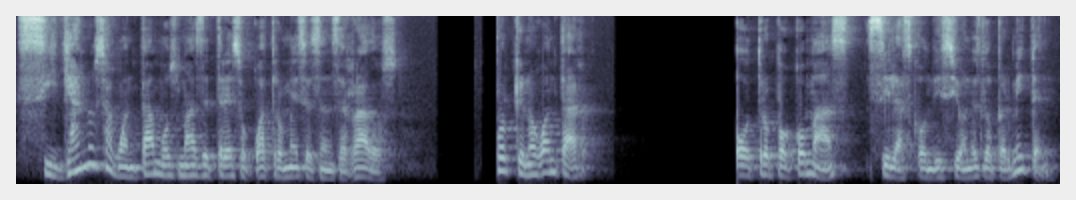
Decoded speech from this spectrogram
si ya nos aguantamos más de tres o cuatro meses encerrados, ¿por qué no aguantar otro poco más si las condiciones lo permiten?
